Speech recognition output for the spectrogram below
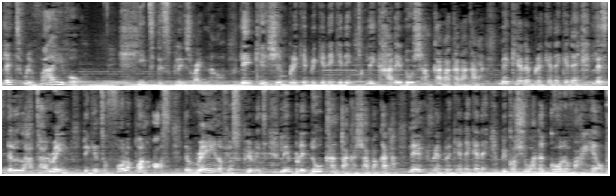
Let revival hit this place right now. Let the latter rain begin to fall upon us. The rain of your spirit. Because you are the God of our help.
